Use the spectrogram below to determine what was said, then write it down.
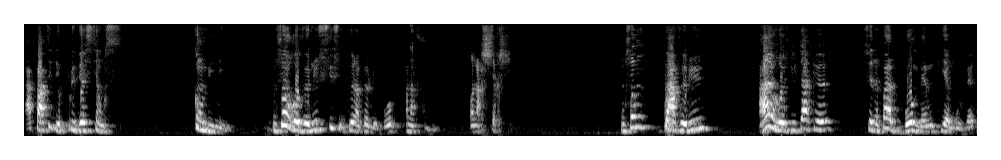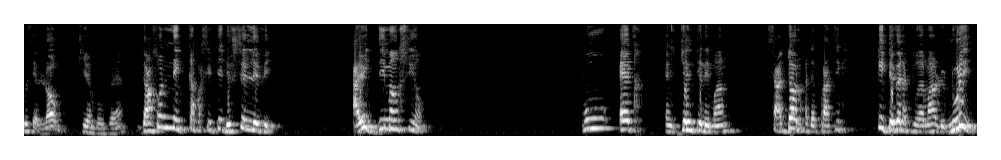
à partir de plusieurs sciences combinées, nous sommes revenus sur ce que l'on appelle le beau, on a fouillé, on a cherché nous sommes parvenus à un résultat que ce n'est pas le beau même qui est mauvais, que c'est l'homme, qui est mauvais. dans son incapacité de s'élever une dimension pour être un gentleman, ça donne à des pratiques qui devaient naturellement le nourrir.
